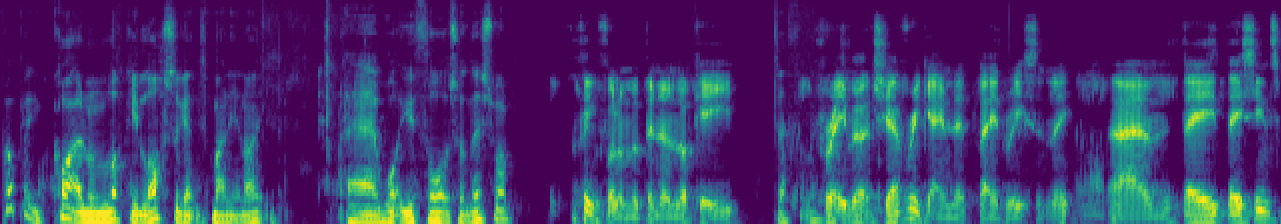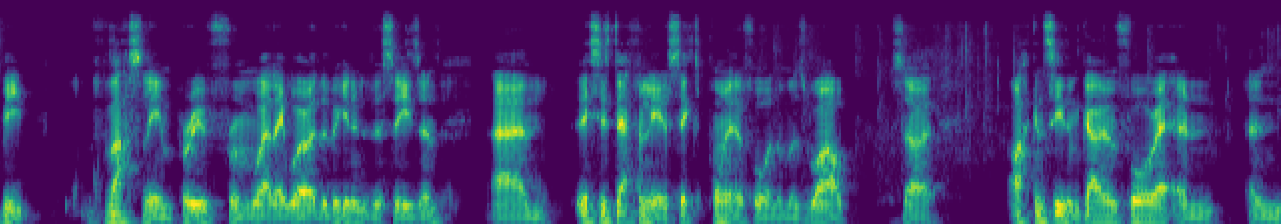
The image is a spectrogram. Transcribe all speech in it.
probably quite an unlucky loss against Man United. Uh, what are your thoughts on this one? I think Fulham have been unlucky Definitely. pretty much every game they've played recently. Um, they they seem to be vastly improved from where they were at the beginning of the season. Um, this is definitely a six pointer for them as well. So I can see them going for it and and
